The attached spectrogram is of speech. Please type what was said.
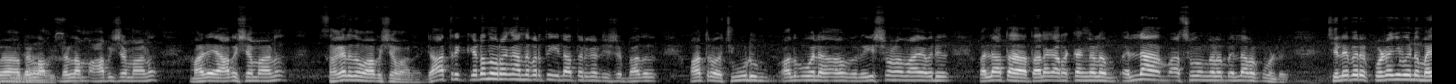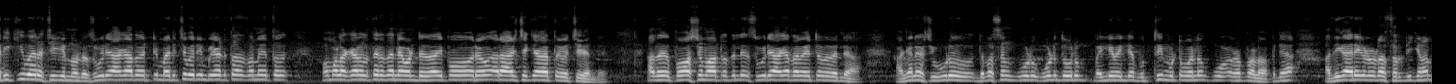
വെള്ളം വെള്ളം ആവശ്യമാണ്. മഴ ആവശ്യമാണ്. സകലതും ആവശ്യമാണ്. രാത്രി കിടന്നുറങ്ങാൻ നിവൃത്തിയില്ലാത്തൊരു കണ്ടീഷൻ അത് മാത്രമോ ചൂടും അതുപോലെ തീക്ഷ്ണമായ ഒരു വല്ലാത്ത തലകറക്കങ്ങളും എല്ലാ അസുഖങ്ങളും എല്ലാവർക്കുമുണ്ട്. ചിലവർ കുഴഞ്ഞു വീണ് മരിക്കുക വരെ ചെയ്യുന്നുണ്ട്. സൂര്യാഘാതം പറ്റി മരിച്ചു വരുമ്പോൾ അടുത്ത സമയത്ത് നമ്മളെ കേരളത്തിൽ തന്നെ ഉണ്ട്. ഇപ്പോൾ ഓരോ ഒരാഴ്ചക്കകത്ത് വെച്ച് തന്നെ. അത് പോസ്റ്റ്മോർട്ടത്തിൽ സൂര്യാഘാതം ഏറ്റത് തന്നെയാണ് അങ്ങനെ ചൂട് ദിവസം കൂട് കൂടുന്തോറും വലിയ വലിയ ബുദ്ധിമുട്ടുകളും കുഴപ്പമുള്ള പിന്നെ അധികാരികളോട് ശ്രദ്ധിക്കണം.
